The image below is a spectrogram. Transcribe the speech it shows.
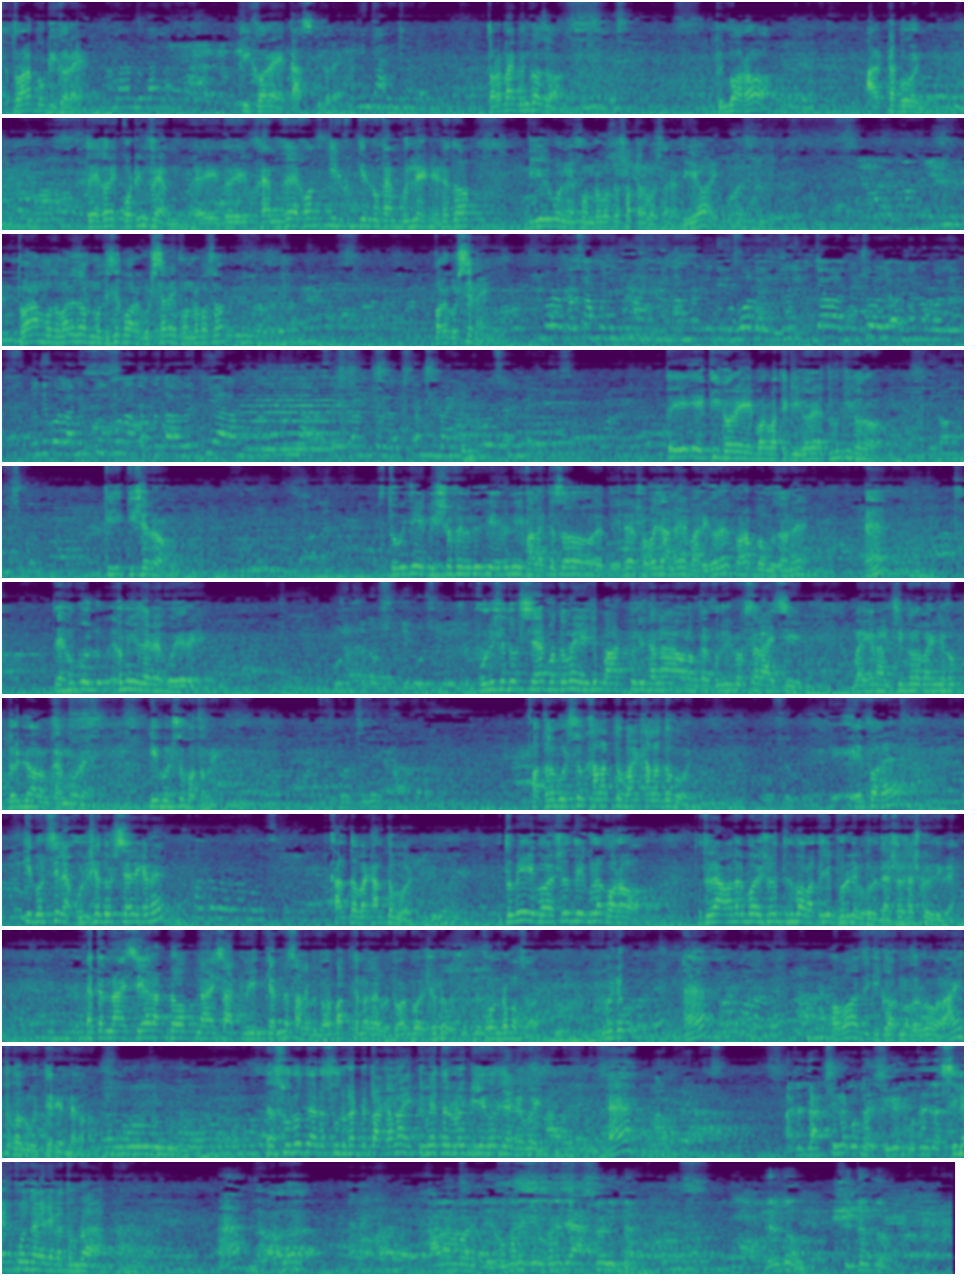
তো তোমার আব্বু কি করে? কি করে? কাজ কি করে? তোর ভাই বোন কজন? তুমি বড়? আর একটা বোন। তো এখন এই কঠিন ফ্যান এই তো এই ফ্যান যে এখন কি, কীরকম ফ্যান বললে এটা? তো বিয়ে হইব না পনেরো বছর, সতেরো বছরে। বিয়ে হয়? তোমার আম্মু তোমার জন্ম দিছে বড় করছে এই পনেরো বছর? বড় করছে না তো এ- কি করে বরবাতে কি করে? তুমি কি করো? কি কিসের রং? তুমি যে বিশ্ব ফ্যামিলি এটা নিয়ে ফালাইতেছ? এটা সবাই জানে বাড়ি ঘরে তোমার বন্ধু জানে। হ্যাঁ? তো এখন কই- এখন নিয়ে যাবে কই রে পুলিশে ধরছে। আর প্রথমে এই যে পাটতলি থানা অলঙ্কার পুলিশ বক্সার আইছি। বা এখানে আইন শৃঙ্খলা বাহিনী যখন ধরল অলঙ্কার মোড়ে। কি বলছো প্রথমে? প্রথমে বলছো খালাতো ভাই খালাতো বোন। এরপরে কি বলছিলে? পুলিশে ধরছে আর এখানে? খালতো ভাই খালতো বোন তুমি এই বয়সে যদি এগুলো করো, তো তুমি আমাদের বয়সে তুমি বলবাতে যে ঘুরলে ঘুরে দেয় শেষ করে দিবে। এতে নাই চেয়ার আর ডব নাই চাকরি, কেমনে চালাবে তোমার বাদ কেন খাবে তোমার বয়স হলো পনেরো বছর। তুমি এটা হ্যাঁ? বাবা যে কি কর্ম করব আমি তো কর্ম করতে পারি না এখন। শুরুতে একটা চুল কাটতে টাকা নাই, তুমি এত বিয়ে করে যাবে কই? হ্যাঁ? আচ্ছা যাচ্ছিলে কোথায়? সিলেট কোথায় যাচ্ছ সিলেট কোন জায়গায় যাবে তোমরা? হ্যাঁ? খালার বাড়িতে। ওখানে কি ওখানে যে আশ্রয় নিতে? এরকম? সিদ্ধান্ত?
